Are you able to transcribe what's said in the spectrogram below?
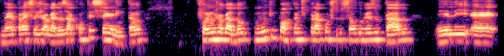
né, para essas jogadas acontecerem. Então, foi um jogador muito importante para a construção do resultado. Ele é,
